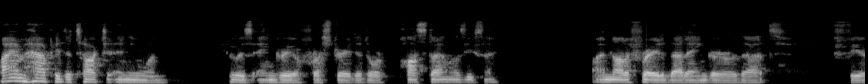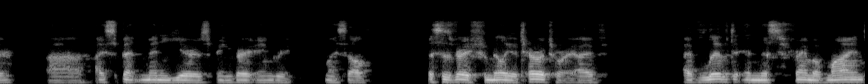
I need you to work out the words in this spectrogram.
I am happy to talk to anyone who is angry or frustrated or hostile, as you say. I'm not afraid of that anger or that fear. Uh, I spent many years being very angry myself. This is very familiar territory. I've I've lived in this frame of mind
